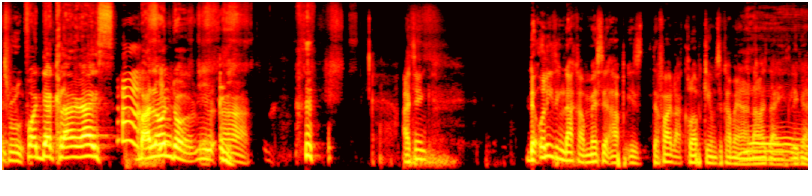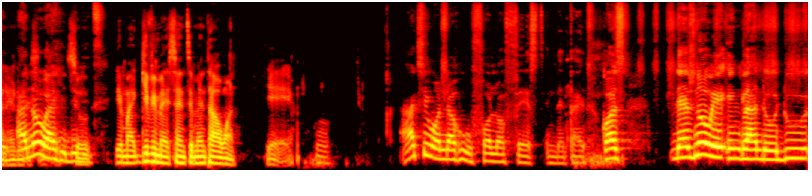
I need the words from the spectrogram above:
campaign for Declan Rice, Ballon d'Or. Ah. I think the only thing that can mess it up is the fact that Klopp came to come and announce that he's leaving. at the end I know why he did So it. they might give him a sentimental one. Yeah. I actually wonder who will fall off first in the title. Because there's no way England will do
